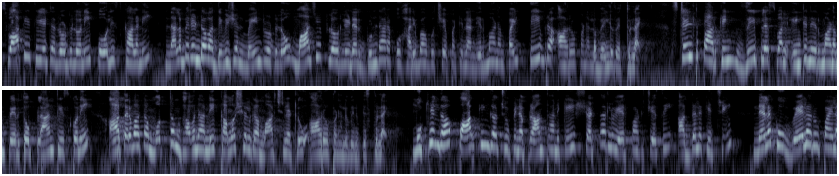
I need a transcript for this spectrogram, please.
స్వాతి థియేటర్ రోడ్డులోని పోలీస్ కాలనీ నలభై రెండవ డివిజన్ మెయిన్ రోడ్డులో మాజీ ఫ్లోర్ లీడర్ గుండారపు హరిబాబు చేపట్టిన నిర్మాణంపై తీవ్ర ఆరోపణలు వెల్లువెత్తున్నాయి. Stilt parking G plus one ఇంటి నిర్మాణం పేరుతో ప్లాన్ తీసుకుని ఆ తర్వాత మొత్తం భవనాన్ని కమర్షియల్గా మార్చినట్లు ఆరోపణలు వినిపిస్తున్నాయి. ముఖ్యంగా పార్కింగ్గా చూపిన ప్రాంతానికి షట్టర్లు ఏర్పాటు చేసి అద్దెలకిచ్చి నెలకు వేల రూపాయల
